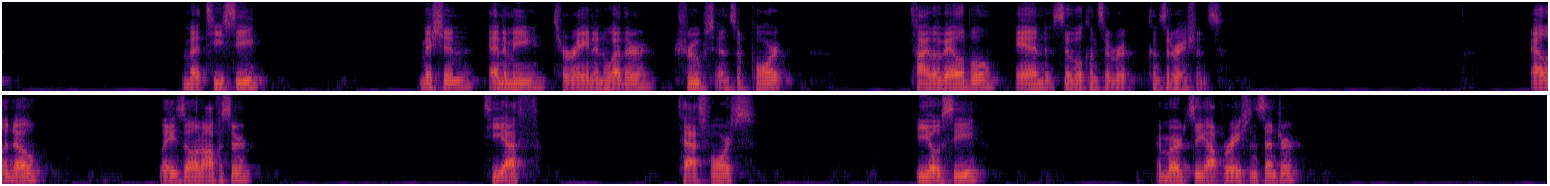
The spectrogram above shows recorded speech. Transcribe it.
METT-TC, mission, enemy, terrain and weather, troops and support, time available, and civil consider considerations. LNO, liaison officer, TF, task force, EOC, emergency operations center,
